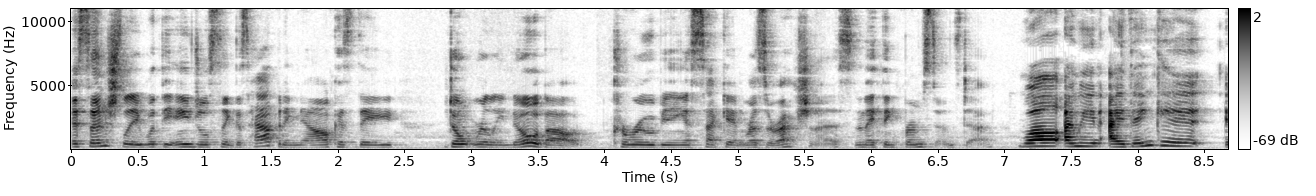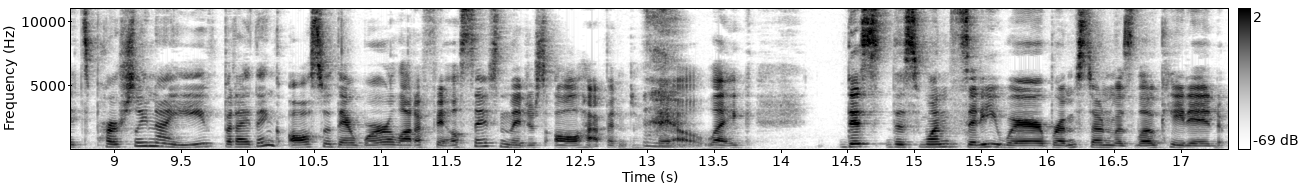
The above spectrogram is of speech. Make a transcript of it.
essentially what the angels think is happening now because they don't really know about Karou being a second resurrectionist, and they think Brimstone's dead. Well, I mean, I think it it's partially naive, but I think also there were a lot of fail safes and they just all happened to fail. like this this one city where Brimstone was located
